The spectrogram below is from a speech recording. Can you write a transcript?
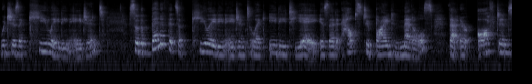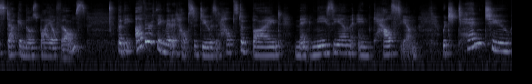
which is a chelating agent. So the benefits of chelating agent like EDTA is that it helps to bind metals that are often stuck in those biofilms. But the other thing that it helps to do is it helps to bind magnesium and calcium, which tend to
